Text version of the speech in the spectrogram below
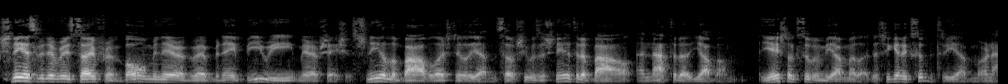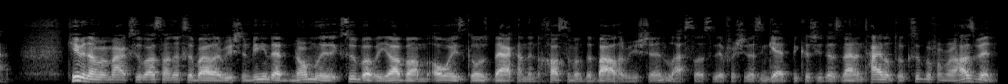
Shnias v'divrei seifrim, bo minera b'nei biri merav sheshes. Shnia lebal v'lo shnia liyabim. So she was a shnia to the baal and not to the yabam. Yesh l'ksubim yabim Does she get a ksubim to the yabam or not? Baal being that normally the Ksuba Yavam always goes back on the Nechasim of the Baal Harishan, less less, therefore she doesn't get because she does not entitled to a Ksuba from her husband,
